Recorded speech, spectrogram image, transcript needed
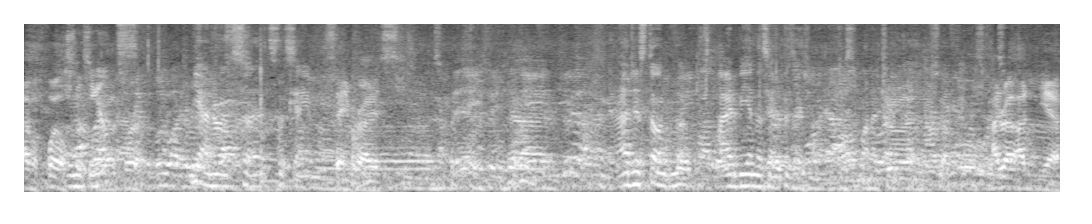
have a foil Swift Anything spear. else? That's worth Yeah, no, it's, uh, it's the same. same price. I just don't. I'd be in the same position. I just want to trade them. So, I'd rather, I'd, yeah.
